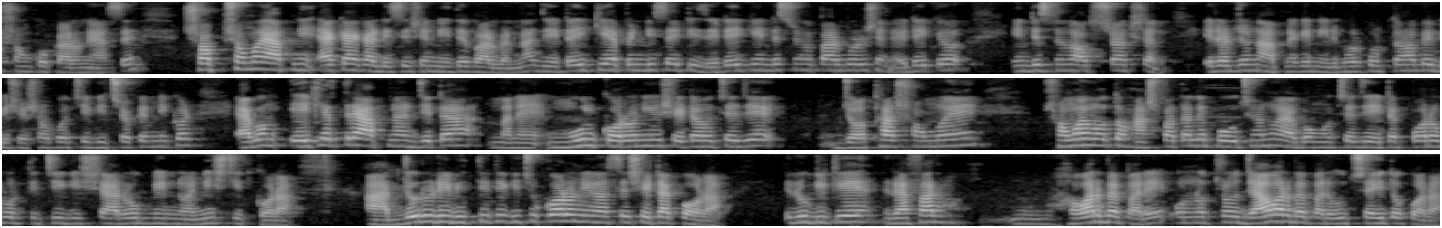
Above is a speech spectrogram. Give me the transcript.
অসংখ্য কারণে আছে। সব সময় আপনি একা একা ডিসিশন নিতে পারবেন না, যে এটাই কি অ্যাপেন্ডিসাইটিস এটাই কি ইন্টেস্টিনাল পারপোরেশন এটাই কি ইন্টেস্টিনাল অবস্ট্রাকশন এটার জন্য আপনাকে নির্ভর করতে হবে বিশেষজ্ঞ চিকিৎসকের নিকট। এবং এই ক্ষেত্রে আপনার যেটা মানে মূল করণীয় সেটা হচ্ছে যে যথা সময়ে, সময় মতো হাসপাতালে পৌঁছানো এবং হচ্ছে যে এটার পরবর্তী চিকিৎসা, রোগ নির্ণয় নিশ্চিত করা। আর জরুরি ভিত্তিতে কিছু করণীয় আছে, সেটা করা। রুগীকে রেফার হওয়ার ব্যাপারে, অন্যত্র যাওয়ার ব্যাপারে উৎসাহিত করা।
